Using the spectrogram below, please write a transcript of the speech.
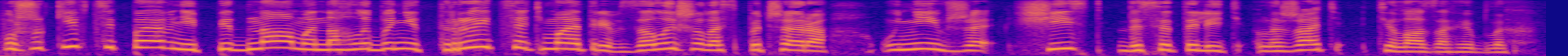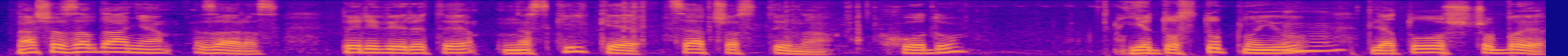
Пошуківці певні, під нами на глибині 30 метрів залишилась печера. У ній вже 6 десятиліть лежать тіла загиблих. Наше завдання зараз перевірити, наскільки ця частина ходу є доступною для того, щоб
